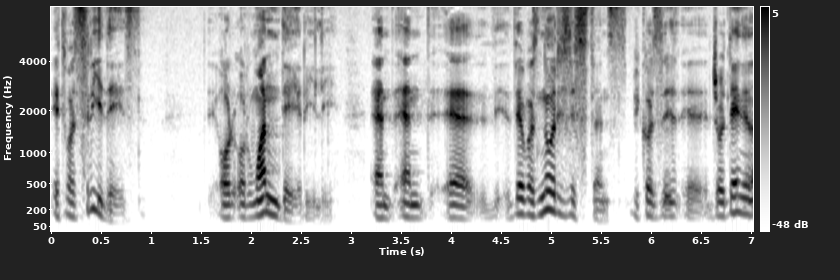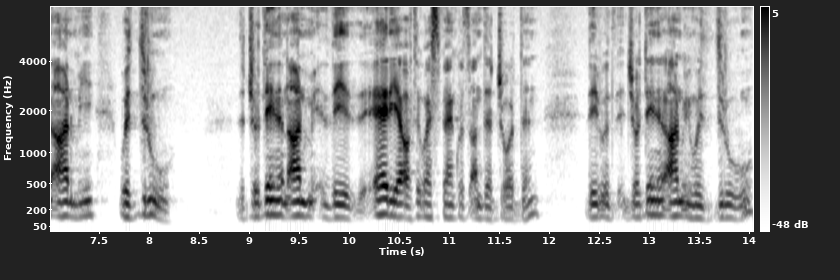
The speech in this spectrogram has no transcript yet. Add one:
It was three days, or, or one day really, and and uh, th- there was no resistance because the uh, Jordanian army withdrew. The Jordanian army, the, the area of the West Bank was under Jordan. The, with- the Jordanian army withdrew.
